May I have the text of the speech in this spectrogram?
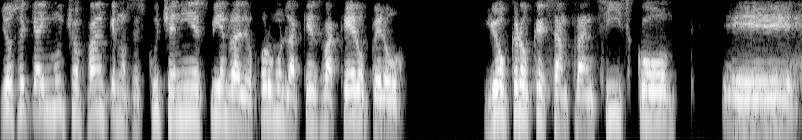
Yo sé que hay mucho fan que nos escucha en ESPN Radio Fórmula que es vaquero, pero yo creo que San Francisco eh,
